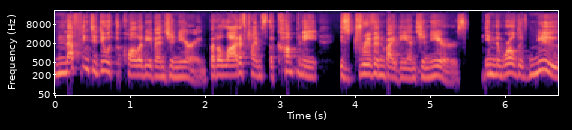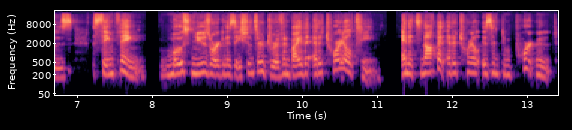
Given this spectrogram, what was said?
nothing to do with the quality of engineering. But a lot of times the company is driven by the engineers. In the world of news, same thing. Most news organizations are driven by the editorial team. And it's not that editorial isn't important,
